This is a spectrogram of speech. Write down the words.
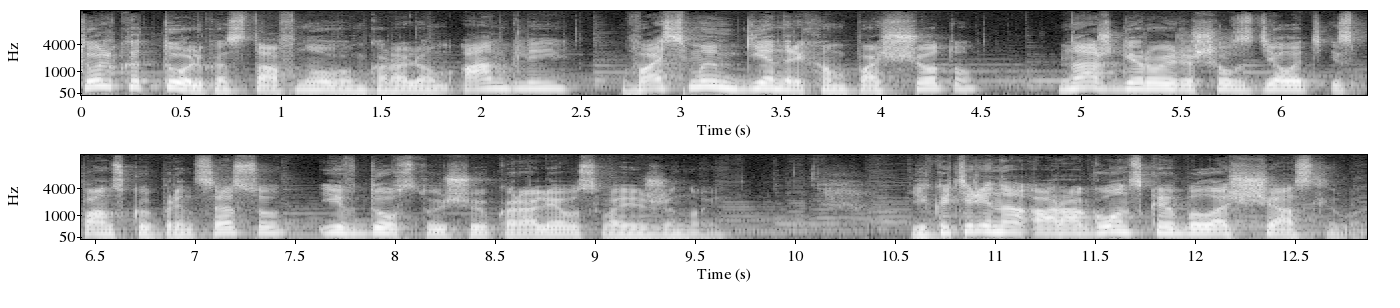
Только-только став новым королем Англии, восьмым Генрихом по счету, наш герой решил сделать испанскую принцессу и вдовствующую королеву своей женой. Екатерина Арагонская была счастлива.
